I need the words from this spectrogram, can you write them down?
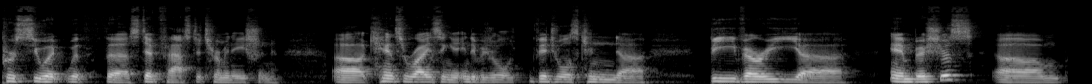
pursue it with steadfast determination. cancer rising individual, individuals can be very ambitious um,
